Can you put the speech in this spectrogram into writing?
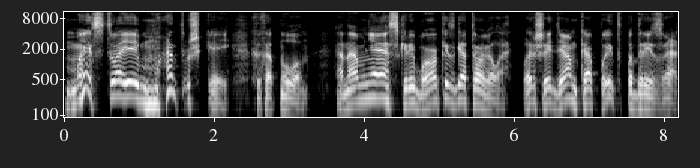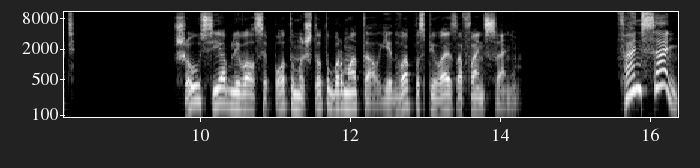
Мы с твоей матушкой, — хохотнул он. Она мне скребок изготовила, лошадям копыт подрезать. Шоуси обливался потом и что-то бормотал, едва поспевая за Фань Санем. «Фань Сань!»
